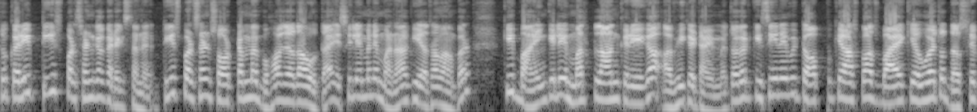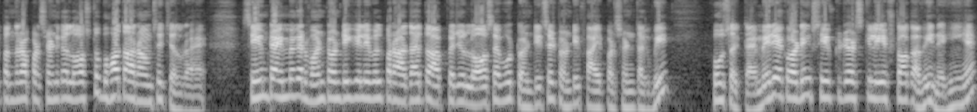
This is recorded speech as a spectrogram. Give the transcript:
तो करीब 30 परसेंट का करेक्शन है। 30 परसेंट शॉर्ट टर्म में बहुत ज़्यादा होता है, इसीलिए मैंने मना किया था वहाँ पर कि बाइंग के लिए मत प्लान करिएगा अभी के टाइम में। तो अगर किसी ने भी टॉप के आसपास बाय किया हुआ है तो दस से पंद्रह का लॉस तो बहुत आराम से चल रहा है। सेम टाइम में अगर वन के लेवल पर आता है तो आपका जो लॉस है, वो ट्वेंटी से ट्वेंटी परसेंट तक भी हो सकता है। मेरे अकॉर्डिंग सेफ़ ट्रेडर्स के लिए स्टॉक अभी नहीं है।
